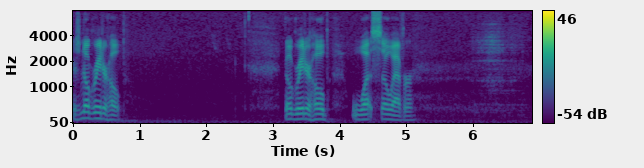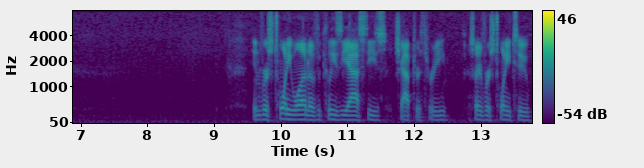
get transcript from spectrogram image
There's no greater hope. No greater hope whatsoever. In verse 21 of Ecclesiastes chapter 3, sorry, verse 22,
